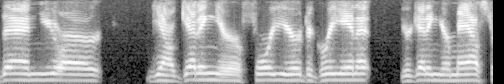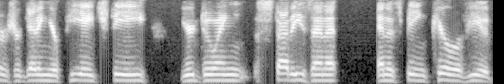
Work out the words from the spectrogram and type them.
then you are you know getting your four year degree in it you're getting your master's you're getting your phd you're doing studies in it and it's being peer reviewed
